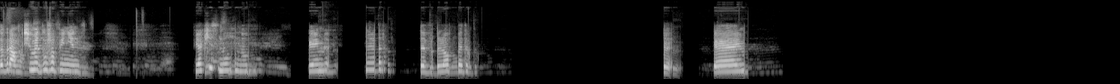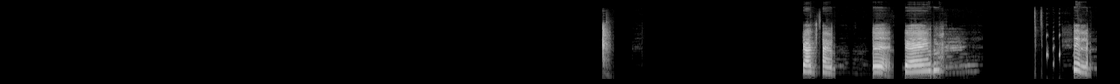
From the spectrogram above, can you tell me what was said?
Dobra, musimy dużo pieniędzy. Jaki znowu nowy game developer game wracają. Y, Game tyle.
